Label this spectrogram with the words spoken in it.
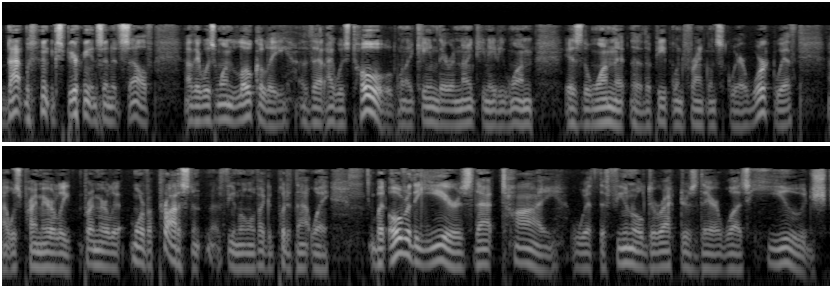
that was an experience in itself. Uh, there was one locally that I was told when I came there in 1981 is the one that uh, the people in Franklin Square worked with. Uh, was primarily primarily more of a Protestant funeral, if I could put it that way. But over the years, that tie with the funeral directors there was huge.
